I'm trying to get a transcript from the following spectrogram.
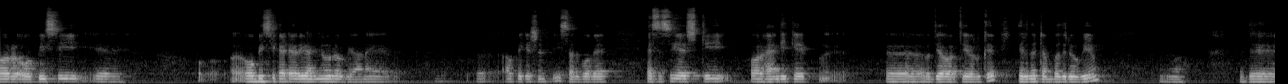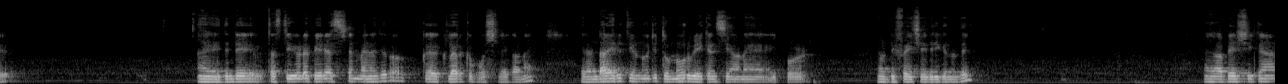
or O B C O B C category അഞ്ഞൂറ് രൂപയാണ് ആപ്ലിക്കേഷൻ ഫീസ്. അതുപോലെ S S C S T or handicap ഉദ്യോഗാർത്ഥികൾക്ക് ഇരുന്നൂറ്റമ്പത് രൂപയും ഇത് ഇതിന്റെ തസ്തികയുടെ പേര് അസിസ്റ്റന്റ് മാനേജർ ഓർ ക്ലർക്ക് പോസ്റ്റിലേക്കാണ്. രണ്ടായിരത്തി എണ്ണൂറ്റി തൊണ്ണൂറ് വേക്കൻസിയാണ് ഇപ്പോൾ നോട്ടിഫൈ ചെയ്തിരിക്കുന്നത്. അപേക്ഷിക്കാൻ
